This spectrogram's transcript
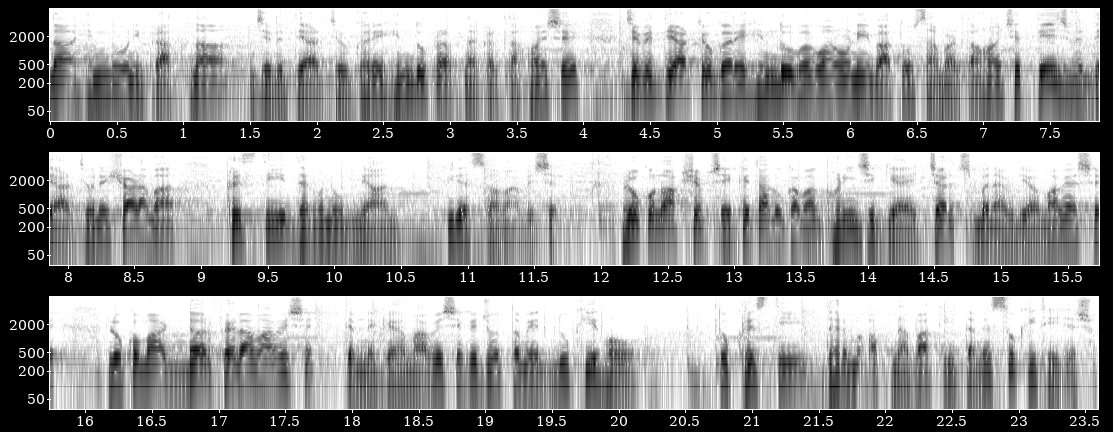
ના હિન્દુઓની પ્રાર્થના, જે વિદ્યાર્થીઓ ઘરે હિન્દુ પ્રાર્થના કરતા હોય છે, જે વિદ્યાર્થીઓ ઘરે હિન્દુ ભગવાનોની વાતો સાંભળતા હોય છે, તે જ વિદ્યાર્થીઓને શાળામાં ખ્રિસ્તી ધર્મનું જ્ઞાન પીરસવામાં આવે છે. લોકોનો આક્ષેપ છે કે તાલુકામાં ઘણી જગ્યાએ ચર્ચ બનાવી દેવામાં આવ્યા છે. લોકોમાં ડર ફેલાવવામાં આવે છે. તેમને કહેવામાં આવે છે કે જો તમે દુઃખી હો તો ખ્રિસ્તી ધર્મ અપનાવવાથી તમે સુખી થઈ જશો.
